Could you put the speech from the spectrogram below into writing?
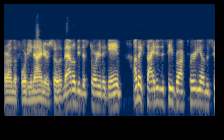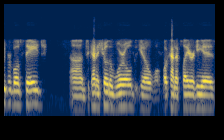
are on the 49ers. So that'll be the story of the game. I'm excited to see Brock Purdy on the Super Bowl stage um, to kind of show the world, you know, what kind of player he is,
